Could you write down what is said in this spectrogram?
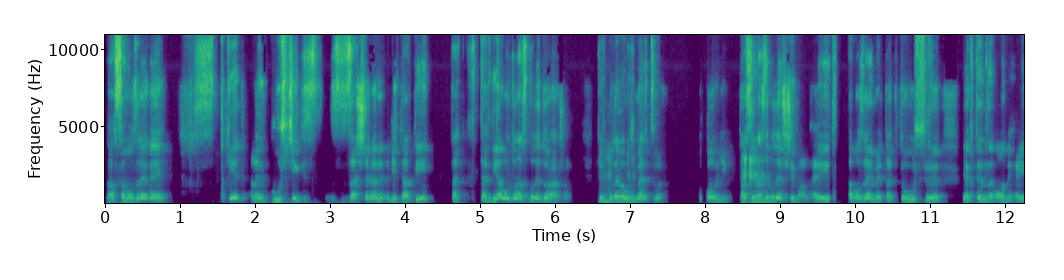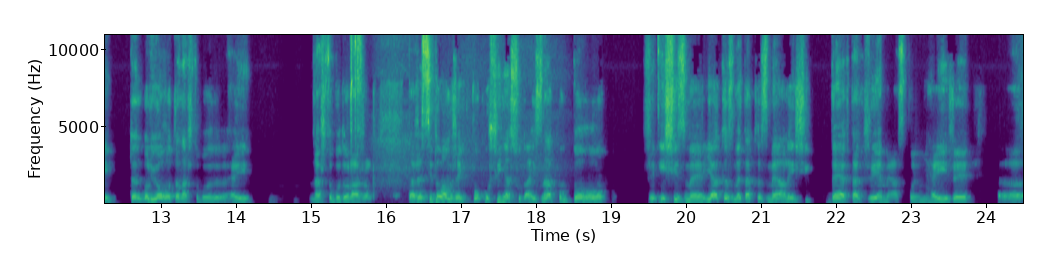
No a samozrejme, keď len kúštik začneme letať, tak, tak diabol do nás bude dorážať. Keď mm-hmm. budeme už mŕtve, duchovní, to si nás nebude všimal, hej, samozrejme, tak to už, eh, jak ten on, hej, ten bol Johota, naš to bol, hej, naš to bol dorážal. Takže si dúfam, že pokušenia sú aj znakom toho, že išli sme, jak sme, tak sme, ale išli, dejak tak žijeme, aspoň, mm-hmm. hej, že, uh,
